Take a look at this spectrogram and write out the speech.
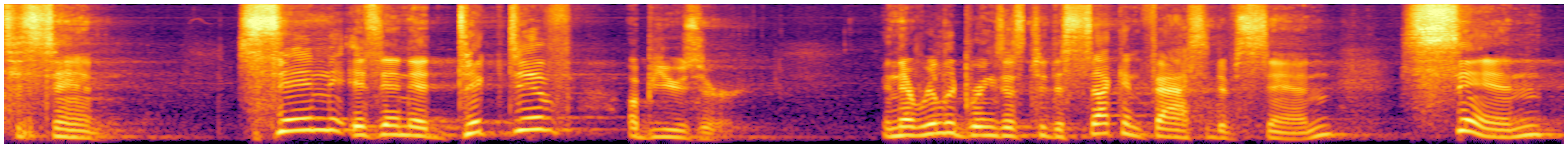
to sin? Sin is an addictive abuser. And that really brings us to the second facet of sin sin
